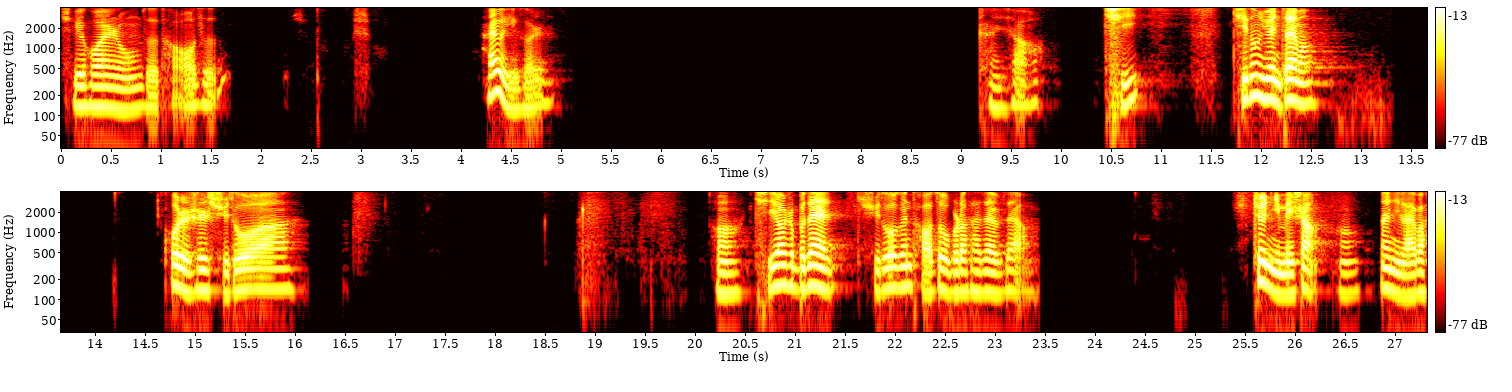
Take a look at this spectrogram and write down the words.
徐欢、荣子、桃子，还有一个人，看一下哈，齐齐同学你在吗？或者是许多啊？啊，齐要是不在。许多跟桃子，我不知道他在不在啊？就你没上，嗯，那你来吧。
